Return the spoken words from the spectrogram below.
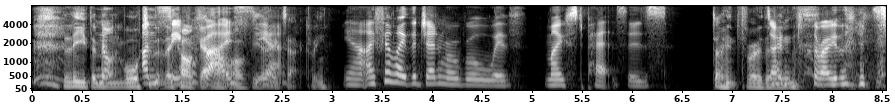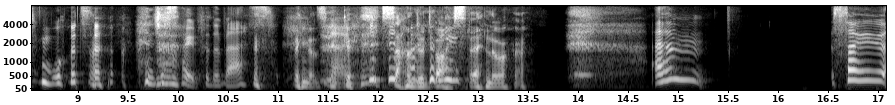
leave them Not in water that they can't get out of. Yeah, yeah. exactly. Yeah, I feel like the general rule with most pets is Don't throw them in. don't throw them in some water. and just hope for the best. I think that's No. good sound advice there, Laura. Um, so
